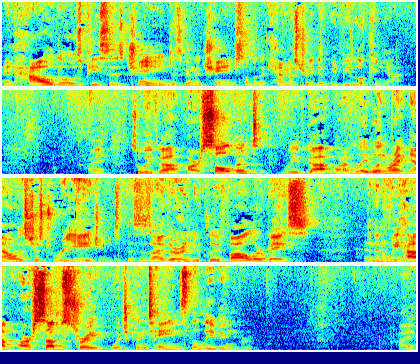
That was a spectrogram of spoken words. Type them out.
and how those pieces change is going to change some of the chemistry that we'd be looking at. Right? So we've got our solvent, we've got what I'm labeling right now is just reagent. This is either a nucleophile or base. And then we have our substrate, which contains the leaving group. Right?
